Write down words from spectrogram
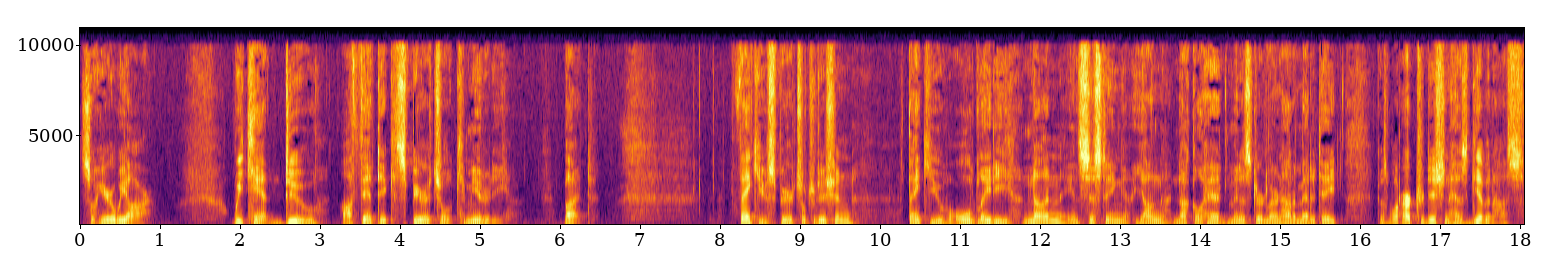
So here we are. We can't do authentic spiritual community. But thank you, spiritual tradition. Thank you, old lady nun, insisting young knucklehead minister learn how to meditate. Because what our tradition has given us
